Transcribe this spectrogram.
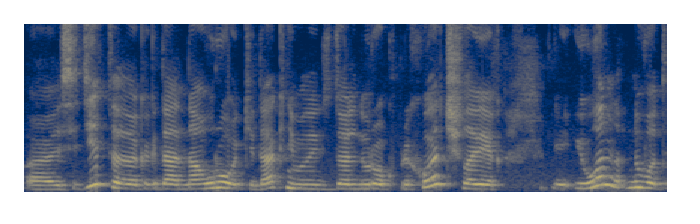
э, сидит, э, когда на уроке, да, к нему на индивидуальный урок приходит человек, и он, ну вот,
